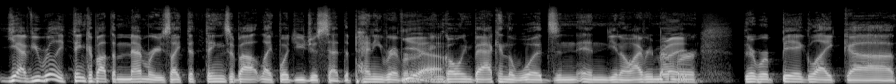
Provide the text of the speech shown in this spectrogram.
Yeah, if you really think about the memories, like the things about like what you just said, the Penny River Yeah. and going back in the woods and and you know, I remember Right. there were big like uh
